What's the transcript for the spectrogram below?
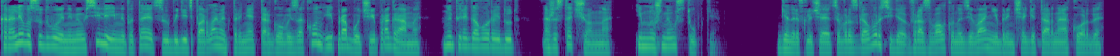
Королева с удвоенными усилиями пытается убедить парламент принять торговый закон и рабочие программы, но переговоры идут ожесточенно, им нужны уступки. Генри включается в разговор, сидя в развалку на диване и бренча гитарные аккорды.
